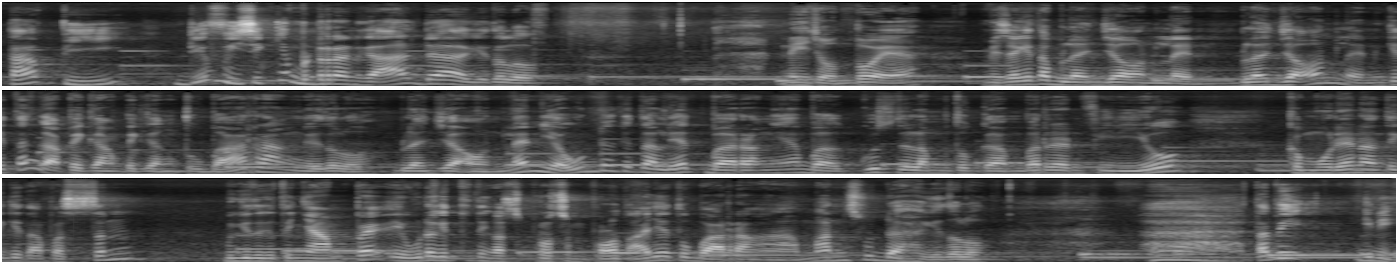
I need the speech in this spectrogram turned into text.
Tapi dia fisiknya beneran nggak ada gitu loh. Nih contoh ya misalnya kita belanja online. Belanja online kita nggak pegang-pegang tuh barang gitu loh. Belanja online ya udah kita lihat barangnya bagus dalam bentuk gambar dan video. Kemudian nanti kita pesen. Begitu kita nyampe ya udah kita tinggal semprot-semprot aja tuh barang aman sudah gitu loh. Tapi gini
